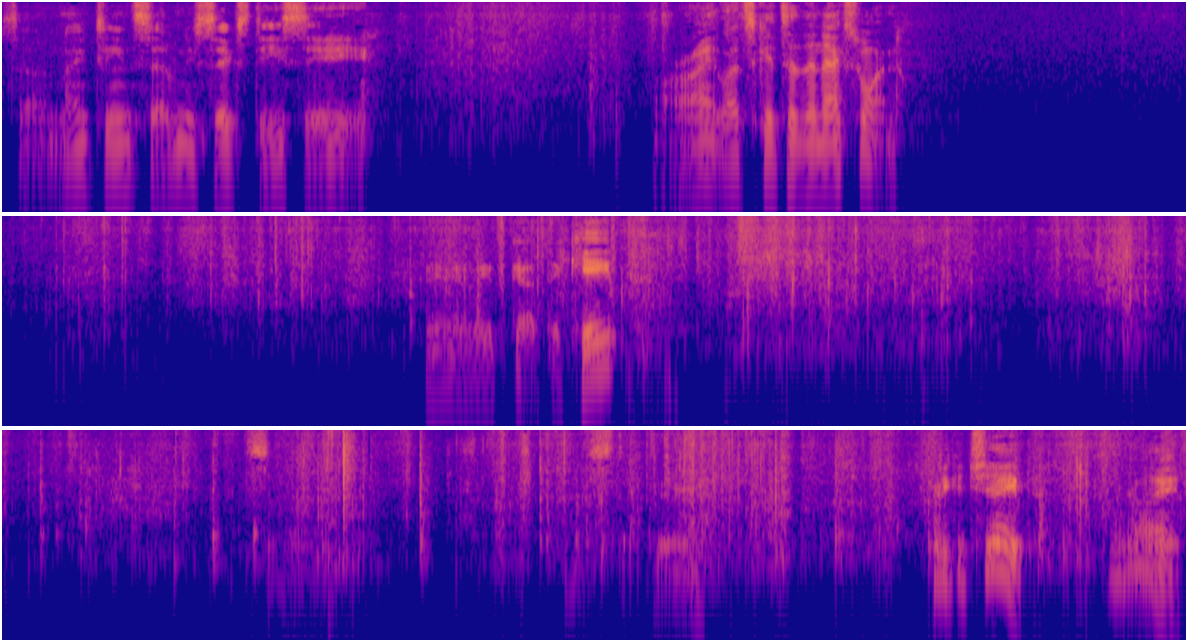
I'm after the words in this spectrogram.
So 1976 DC. All right, let's get to the next one. And we've got the cape. So, stuck there. Pretty shape. All right.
